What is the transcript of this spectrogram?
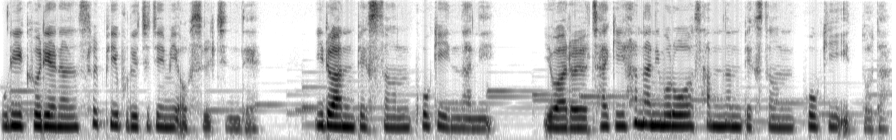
우리 거리에는 슬피 부르짖음이 없을진데 이러한 백성은 복이 있나니 여호와를 자기 하나님으로 삼는 백성은 복이 있도다.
